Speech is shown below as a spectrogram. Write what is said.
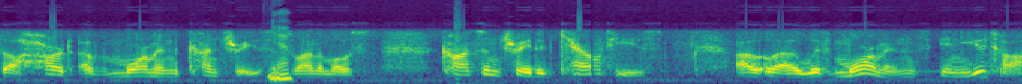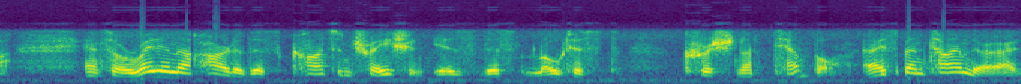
the heart of Mormon countries. Yeah. It's one of the most concentrated counties uh, uh, with Mormons in Utah. And so, right in the heart of this concentration is this Lotus Krishna temple. And I spent time there. I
